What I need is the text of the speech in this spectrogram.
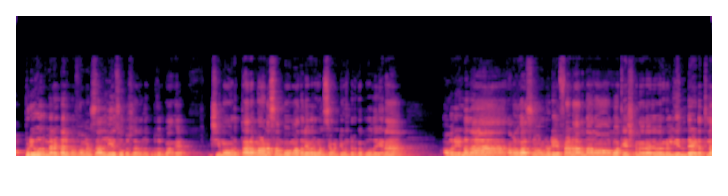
அப்படி ஒரு மிரட்டல் பெர்ஃபார்மன்ஸ் அதுலேயே சூப்பர் ஸ்டார் வந்து கொடுத்துருப்பாங்க. நிச்சயமாக ஒரு தரமான சம்பவமாக தலைவர் ஒன் செவன்ட்டி ஒன் இருக்க போகுது. ஏன்னா அவர் என்னதான் கமல்ஹாசன் அவர்களுடைய ஃபேனாக இருந்தாலும் லோகேஷ் கனகராஜ் அவர்கள் எந்த இடத்துல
